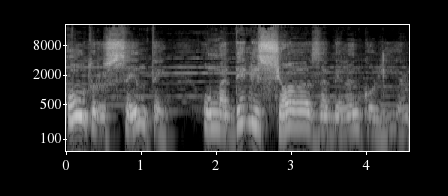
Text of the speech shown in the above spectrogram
Outros sentem uma deliciosa melancolia.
